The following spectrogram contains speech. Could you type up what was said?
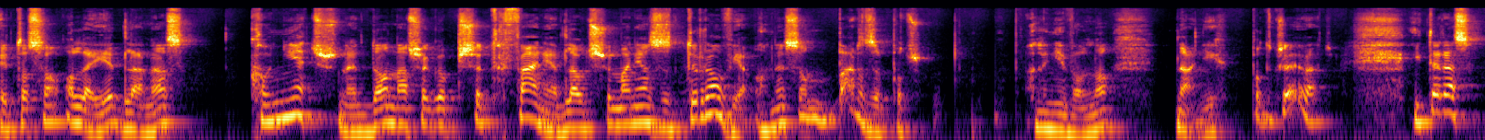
y, to są oleje dla nas konieczne do naszego przetrwania, dla utrzymania zdrowia. One są bardzo potrzebne, ale nie wolno na nich podgrzewać. I teraz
